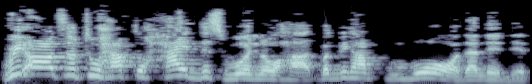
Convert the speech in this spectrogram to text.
We also too have to hide this word in our heart, but we have more than they did.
